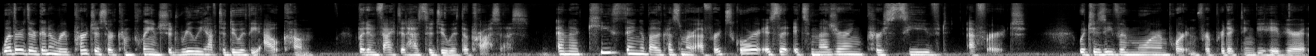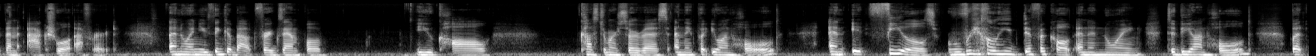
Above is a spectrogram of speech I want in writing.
whether they're going to repurchase or complain should really have to do with the outcome. But in fact, it has to do with the process. And a key thing about the customer effort score is that it's measuring perceived effort, which is even more important for predicting behavior than actual effort. And when you think about, for example, you call customer service and they put you on hold, and it feels really difficult and annoying to be on hold, but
